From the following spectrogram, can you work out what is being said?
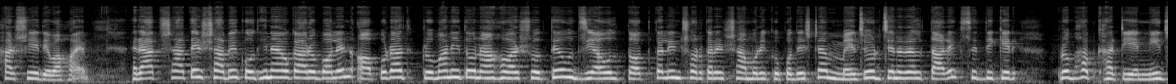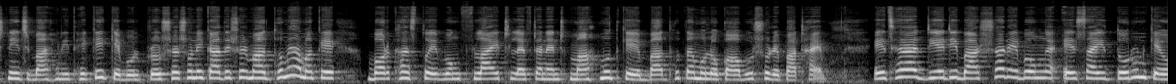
ফাঁসিয়ে দেওয়া হয়। র্যাব সাতের সাবেক অধিনায়ক আরও বলেন, অপরাধ প্রমাণিত না হওয়ার সত্ত্বেও জিয়াউল তৎকালীন সরকারের সামরিক উপদেষ্টা মেজর জেনারেল তারেক সিদ্দিকের প্রভাব খাটিয়ে নিজ নিজ বাহিনী থেকে কেবল প্রশাসনিক আদেশের মাধ্যমে আমাকে বরখাস্ত এবং ফ্লাইট লেফটেন্যান্ট মাহমুদকে বাধ্যতামূলক অবসরে পাঠায়। এছাড়া ডিএডি বার্সার এবং এসআই তরুণকেও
